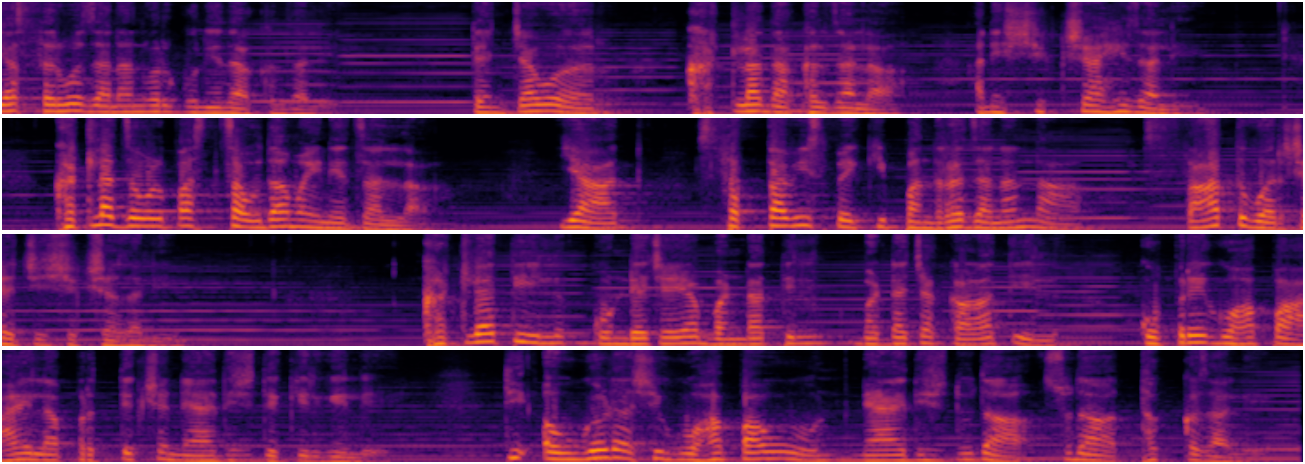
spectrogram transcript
या सर्व जणांवर गुन्हे दाखल झाले. त्यांच्यावर खटला दाखल झाला आणि शिक्षाही झाली. खटला जवळपास चौदा महिने चालला. यात सत्तावीसपैकी पंधरा जणांना सात वर्षाची शिक्षा झाली. खटल्यातील कोंड्याच्या या बंडातील बंडाच्या काळातील कोपरे गुहा पाहायला प्रत्यक्ष न्यायाधीश देखील गेले. ती अवघड अशी गुहा पाहून न्यायाधीश दुधा सुद्धा थक्क झाले.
